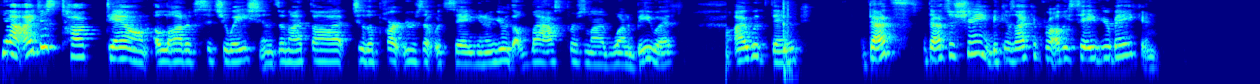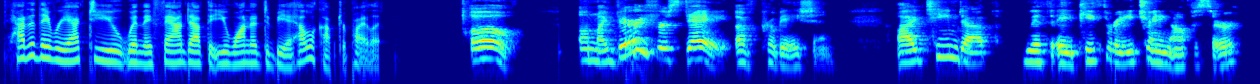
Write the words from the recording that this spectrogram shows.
yeah, I just talked down a lot of situations, and I thought to the partners that would say, you know, you're the last person I'd want to be with. I would think that's that's a shame because I could probably save your bacon. How did they react to you when they found out that you wanted to be a helicopter pilot? Oh, on my very first day of probation, I teamed up with a P3 training officer,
